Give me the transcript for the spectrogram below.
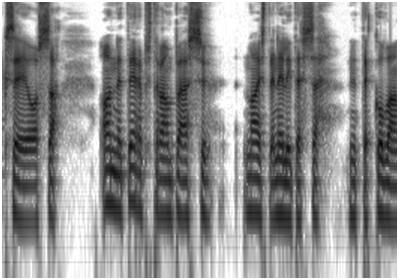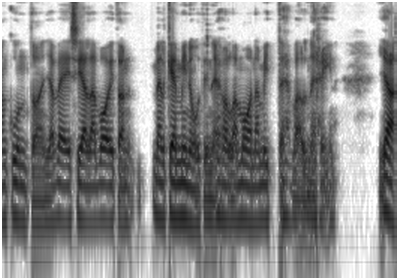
XCOssa Anne Terpstra on päässyt naisten elitessä nyt kovaan kuntoon ja vei siellä voiton melkein minuutin erolla Moona Mitterwallneriin. Ja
